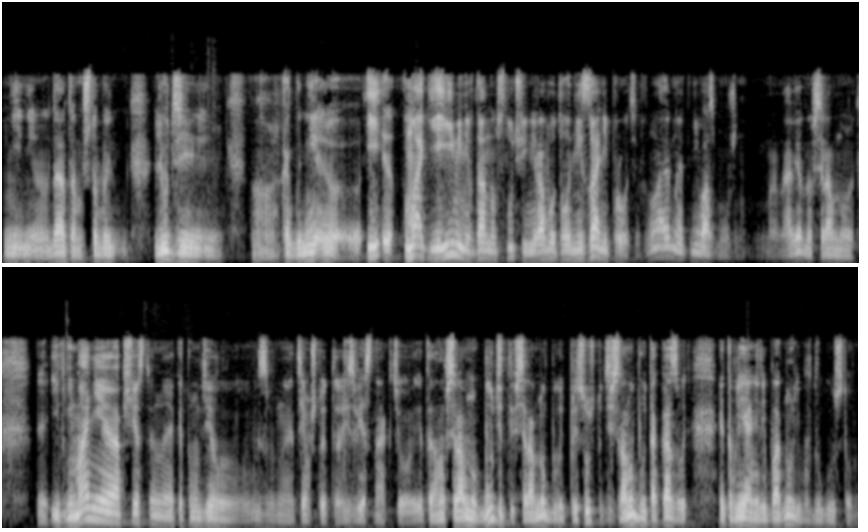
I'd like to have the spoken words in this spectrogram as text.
не, не да, там, чтобы люди э, как бы не... Э, и магия имени в данном случае не работала ни за, ни против. Ну, наверное, это невозможно. Наверное, все равно и внимание общественное к этому делу, вызванное тем, что это известный актер, это оно все равно будет, и все равно будет присутствовать, и все равно будет оказывать это влияние либо в одну, либо в другую сторону.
